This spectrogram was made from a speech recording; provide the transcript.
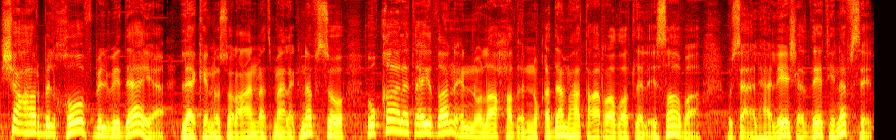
شعر بالخوف بالبداية لكنه سرعان ما تمالك نفسه وقالت أيضا إنه لاحظ إنه قدمها تعرضت للإصابة وسألها ليش أذيتي نفسك؟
